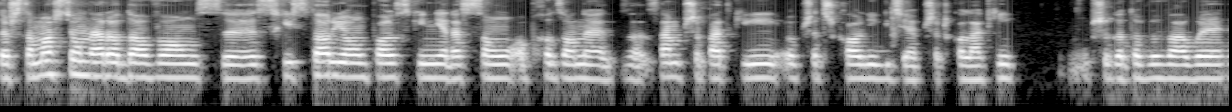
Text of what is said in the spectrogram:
tożsamością narodową, z, z historią Polski. Nieraz są obchodzone, znam przypadki przedszkoli, gdzie przedszkolaki przygotowywały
